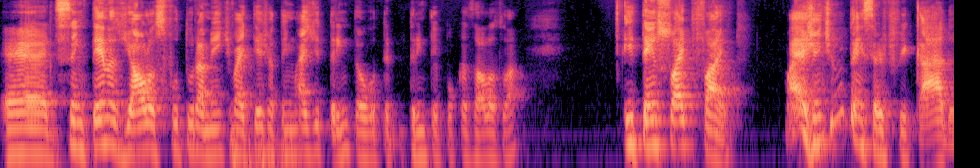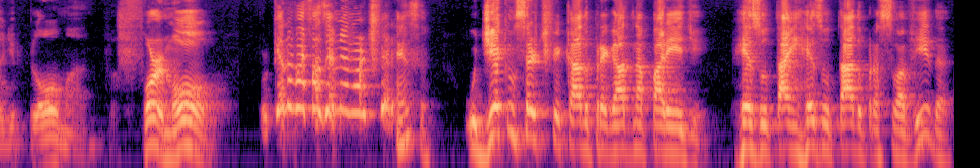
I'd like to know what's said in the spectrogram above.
é, de centenas de aulas futuramente vai ter, já tem mais de 30 ou 30 e poucas aulas lá. E tem o Swipefy. Mas a gente não tem certificado, diploma, formou, porque não vai fazer a menor diferença. O dia que um certificado pregado na parede resultar em resultado para a sua vida,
